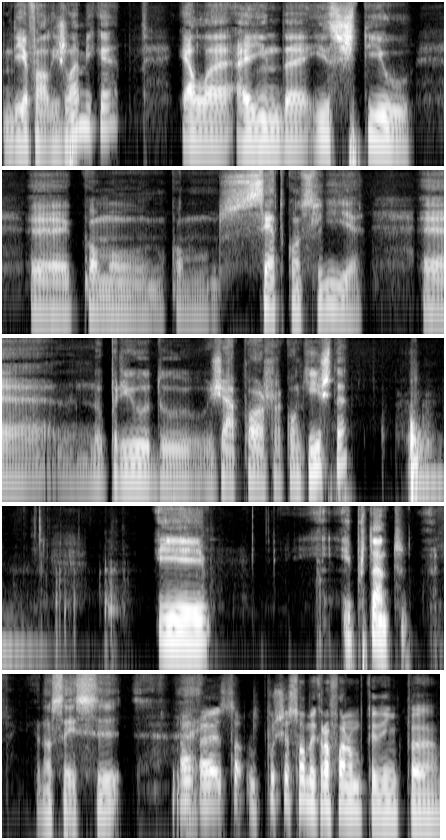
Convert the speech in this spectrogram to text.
medieval islâmica. Ela ainda existiu eh, como, como sete conselhia eh, no período já pós-reconquista. E, e, portanto, eu não sei se. Não, é, só, puxa só o microfone um bocadinho para.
